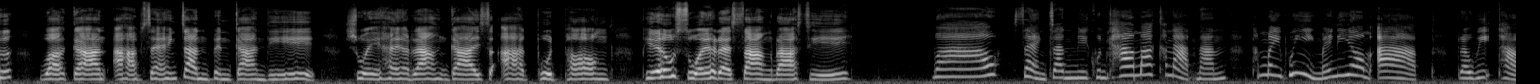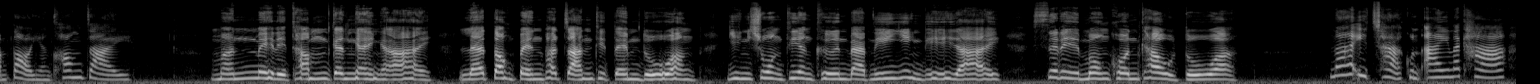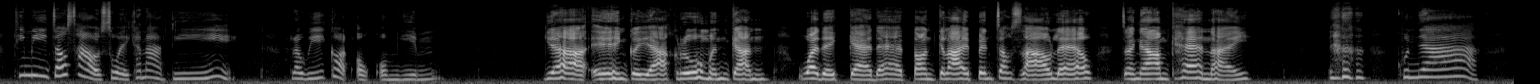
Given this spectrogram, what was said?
ว่าการอาบแสงจันทร์เป็นการดี ช่วยให้ร่างกายสะอาดผุดพองผิวสวยและสร้างราศีว้าว แสงจันทร์มีคุณค่ามากขนาดนั้น ทำไมผู้หญิงไม่นิยมอาบ ระวิถามต่ออย่างข้องใจ มันไม่ได้ทำกันง่ายๆ และต้องเป็นพระจันทร์ที่เต็มดวง ยิ่งช่วงเที่ยงคืนแบบนี้ยิ่งดีใหญ่สิริมงคลเข้าตัวน่าอิจฉาคุณไอนะคะ ที่มีเจ้าสาวสวยขนาดนี้ระวิกอดอกอมยิ้ม ย่าเองก็อยากรู้เหมือนกัน ว่าได้แก่แดดตอนกลายเป็นเจ้าสาวแล้ว จะงามแค่ไหน คุณย่า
